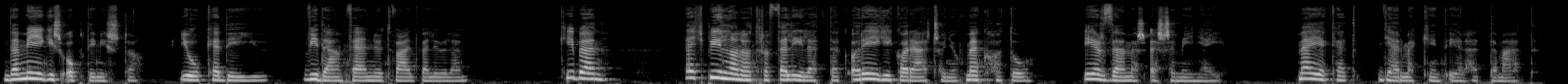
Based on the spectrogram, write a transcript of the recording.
de mégis optimista, jó kedélyű, vidám felnőtt vált belőlem. Kiben egy pillanatra felélettek a régi karácsonyok megható, érzelmes eseményei, melyeket gyermekként élhettem át.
